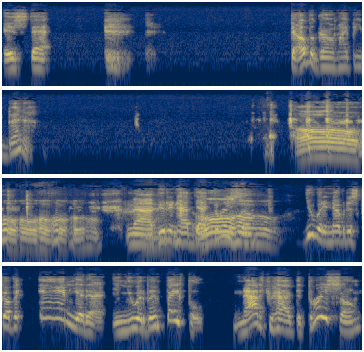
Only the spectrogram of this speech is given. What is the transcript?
is that the other girl might be better. Oh. now, if you didn't have that threesome, oh. you would have never discovered any of that, and you would have been faithful. Now that you had the threesome,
